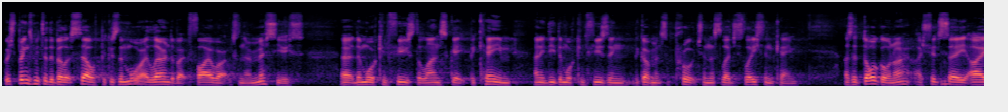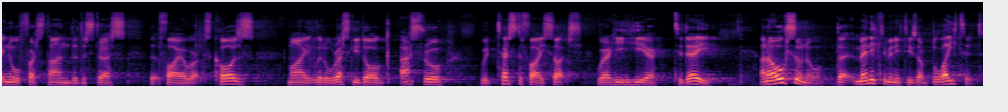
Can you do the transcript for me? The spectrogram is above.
Which brings me to the bill itself, because the more I learned about fireworks and their misuse, uh, the more confused the landscape became, and indeed the more confusing the government's approach in this legislation came. As a dog owner, I should say I know firsthand the distress that fireworks cause. My little rescue dog, Astro, would testify such were he here today. And I also know that many communities are blighted,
